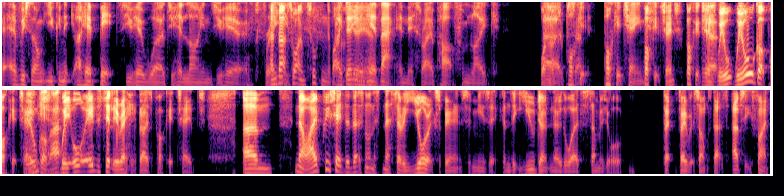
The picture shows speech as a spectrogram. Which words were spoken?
every song you can, I hear bits, you hear words, you hear lines, you hear a phrase, and that's what I'm talking about. I don't Yeah, even yeah. hear that in this, right? Apart from like uh, 100%. pocket pocket change. Pocket change, pocket change. We all, we all got pocket change. We all got that. We all instantly recognise pocket change. Um, no, I appreciate that. That's not necessarily your experience of music, and that you don't know the words to some of your fa- favorite songs. That's absolutely fine.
